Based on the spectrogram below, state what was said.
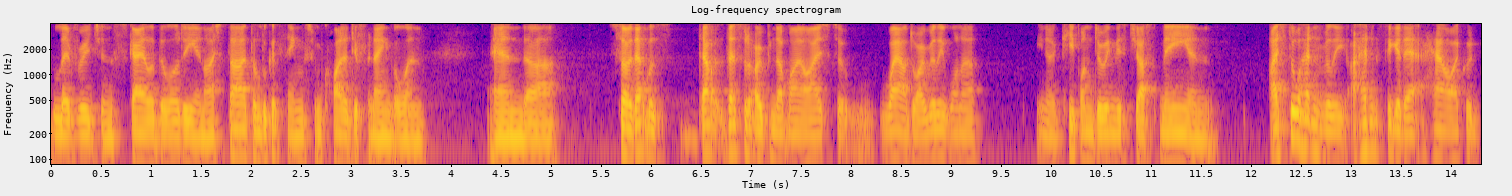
leverage and scalability. And I started to look at things from quite a different angle. And, and, uh, so that was, that, that sort of opened up my eyes to, wow, do I really want to, you know, keep on doing this just me? And I still hadn't really, I hadn't figured out how I could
